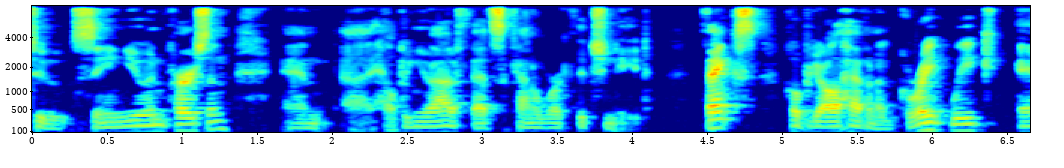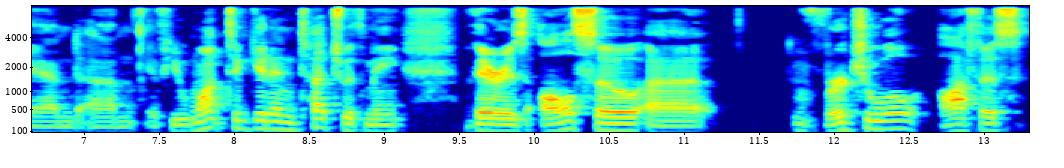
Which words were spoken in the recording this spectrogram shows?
to seeing you in person and uh, helping you out if that's the kind of work that you need. Thanks. Hope you're all having a great week. And um, if you want to get in touch with me, there is also uh, virtual office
